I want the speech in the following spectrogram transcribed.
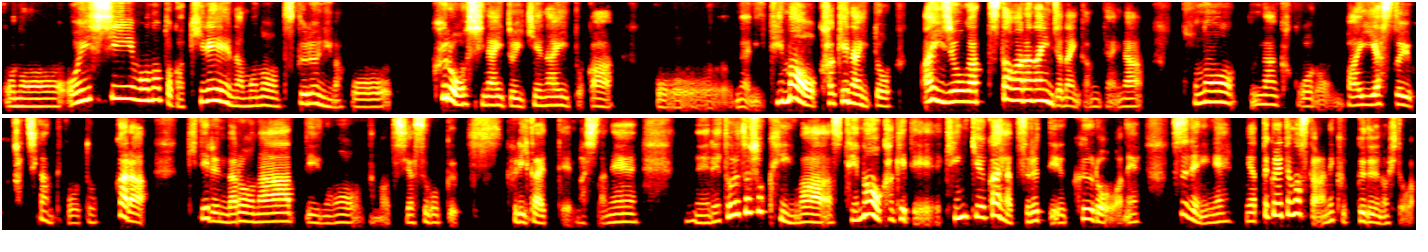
この美味しいものとか綺麗なものを作るには、こう、苦労しないといけないとか、こう、何、手間をかけないと愛情が伝わらないんじゃないかみたいな、このなんかこのバイアスというか価値観ってこうどこから来てるんだろうなっていうのを私はすごく振り返ってましたね。ねレトルト食品は手間をかけて研究開発するっていう苦労はね、すでにね、やってくれてますからね、クックドゥの人が。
